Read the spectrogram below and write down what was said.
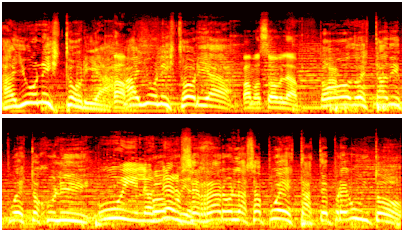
Hay una historia, Vamos. hay una historia. Vamos, Obla. Todo está dispuesto, Juli. Uy, los ¿Cómo nervios. cerraron las apuestas? Te pregunto.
